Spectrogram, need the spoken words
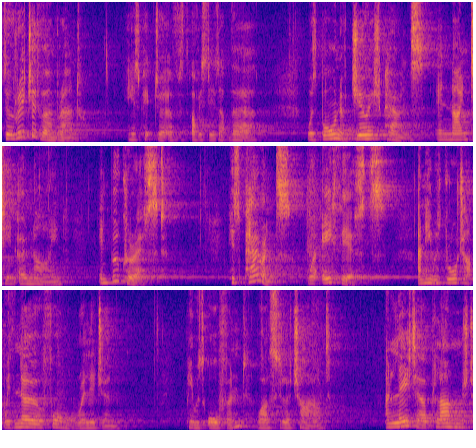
So, Richard Wurmbrand his picture of, obviously is up there, was born of Jewish parents in 1909 in Bucharest. His parents were atheists and he was brought up with no formal religion. He was orphaned while still a child and later plunged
